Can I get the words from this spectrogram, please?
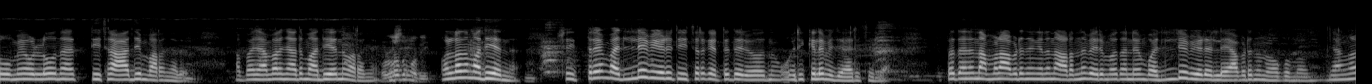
റൂമേ ഉള്ളൂ എന്നാണ് ടീച്ചർ ആദ്യം പറഞ്ഞത്. അപ്പോൾ ഞാൻ പറഞ്ഞു അത് മതിയെന്ന് പറഞ്ഞു. ഉള്ളത് മതിയെന്ന്. പക്ഷെ ഇത്രയും വലിയ വീട് ടീച്ചർ കെട്ടിത്തരുമെന്ന് ഒരിക്കലും വിചാരിച്ചില്ല. ഇപ്പോൾ തന്നെ നമ്മൾ അവിടെ നിന്ന് ഇങ്ങനെ നടന്ന് വരുമ്പോൾ തന്നെ വലിയ വീടല്ലേ അവിടെ നിന്ന് നോക്കുമ്പോൾ ഞങ്ങൾ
